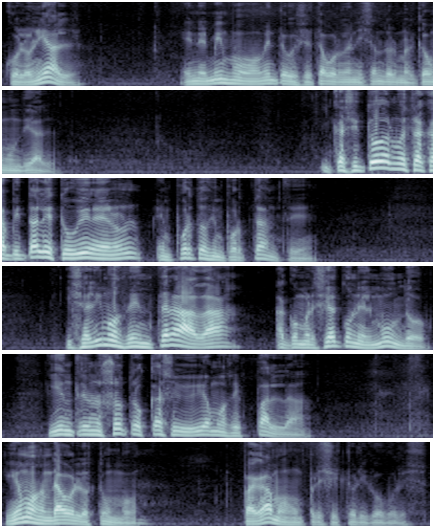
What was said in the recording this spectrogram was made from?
colonial en el mismo momento que se estaba organizando el mercado mundial. Y casi todas nuestras capitales estuvieron en puertos importantes. Y salimos de entrada a comerciar con el mundo. Y entre nosotros casi vivíamos de espalda. Y hemos andado en los tumbos. Pagamos un precio histórico por eso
